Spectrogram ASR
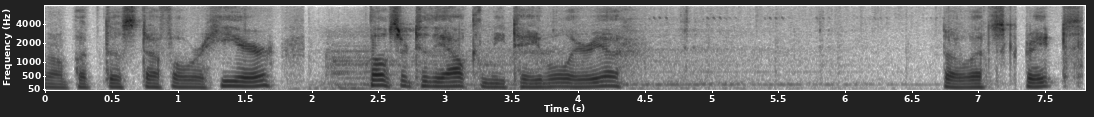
I'm going to put this stuff over here, closer to the alchemy table area. So let's create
